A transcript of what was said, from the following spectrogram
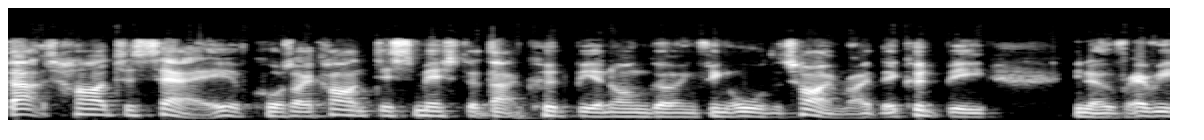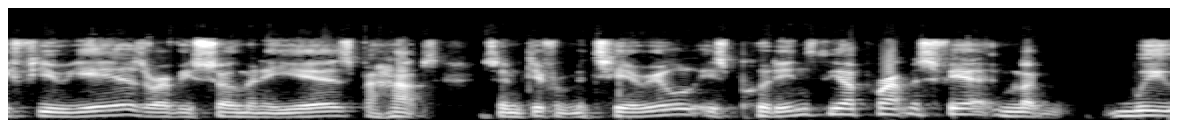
that's hard to say. Of course, I can't dismiss that that could be an ongoing thing all the time, right? There could be you know, for every few years or every so many years, perhaps some different material is put into the upper atmosphere. Like we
